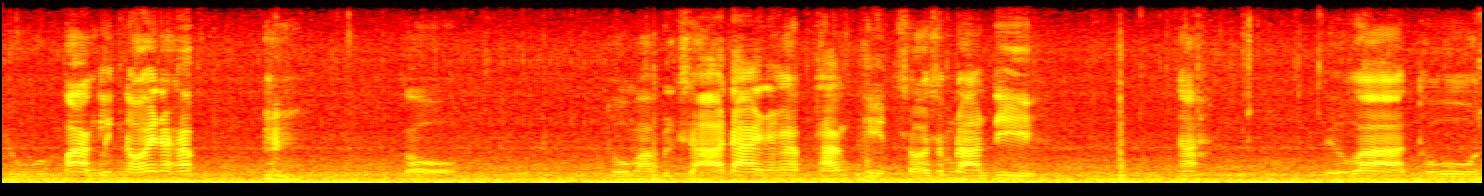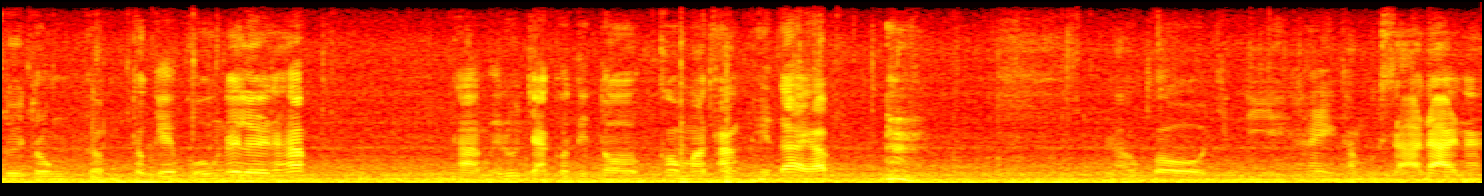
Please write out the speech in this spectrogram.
อยู่บ้างเล็กน้อยนะครับ ก็โทรมาปรึกษาได้นะครับ ทางเพจสอสำราญดีนะหรือว่าโทรโดยตรงกับเท่าแก่ผงได้เลยนะครับ ถ้าไม่รู้จักก็ติดต่อเข้ามาทางเพจได้ครับ เราก็ยินดีให้คำปรึกษาได้นะ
